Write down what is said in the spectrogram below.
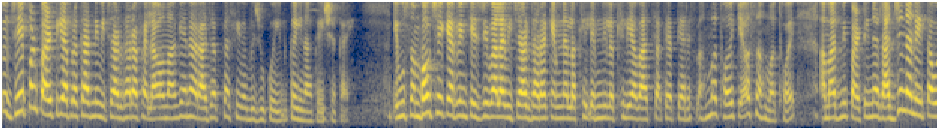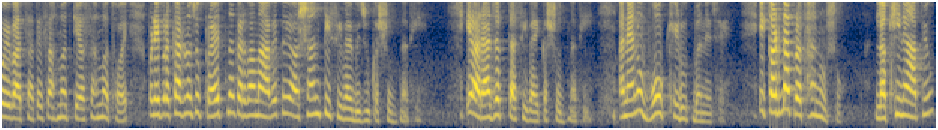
તો જે પણ પાર્ટી આ પ્રકારની વિચારધારા ફેલાવવા માંગે એના રાજકતા સિવાય બીજું કોઈ, કંઈ ના કહી શકાય. એવું સંભવ છે કે અરવિંદ કેજરીવાલ વિચારધારા કે એમના લખી, એમની લખેલી આ વાત સાથે અત્યારે સહમત હોય કે અસહમત હોય? આમ આદમી પાર્ટીના રાજ્યના નેતાઓ એ વાત સાથે સહમત કે અસહમત હોય? પણ એ પ્રકારનો જો પ્રયત્ન કરવામાં આવે તો એ અશાંતિ સિવાય બીજું કશું જ નથી. એ અરાજકતા સિવાય કશું જ નથી. અને એનો ભોગ ખેડૂત બને છે. એ કડદા પ્રથાનું શું? લખીને આપ્યું.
